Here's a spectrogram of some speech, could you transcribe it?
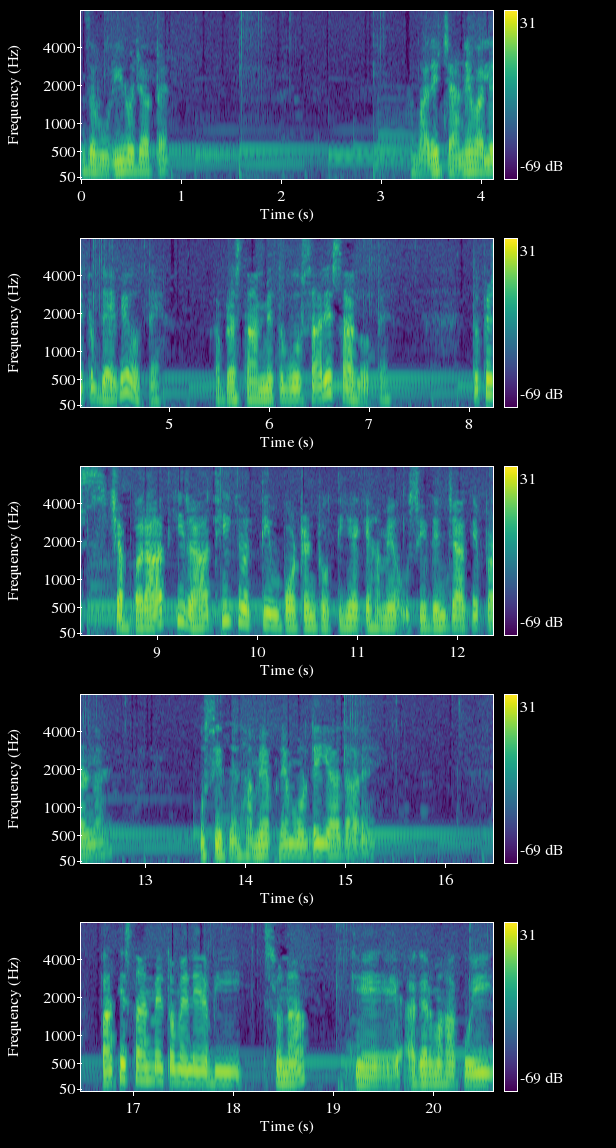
ضروری ہو جاتا ہے؟ ہمارے چاہنے والے تو گئے ہوئے ہوتے ہیں۔ قبرستان میں تو وہ سارے سال ہوتے ہیں۔ تو پھر شب برات کی رات ہی کیوں اتنی امپورٹنٹ ہوتی ہے کہ ہمیں اسی دن جا کے پڑھنا ہے۔ اسی دن ہمیں اپنے مردے یاد آ رہے ہیں۔ پاکستان میں تو میں نے ابھی سنا کہ اگر وہاں کوئی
